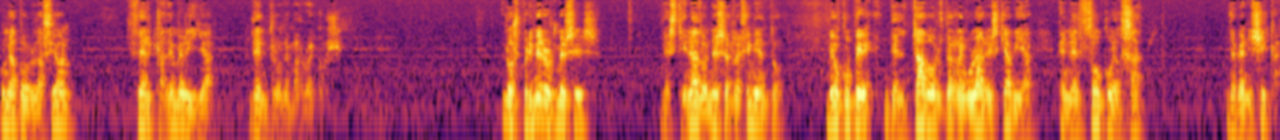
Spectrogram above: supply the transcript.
una población cerca de Merilla, dentro de Marruecos. Los primeros meses, destinado en ese regimiento, me ocupé del tabor de regulares que había en el Zoco El Hat de Benishikar.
